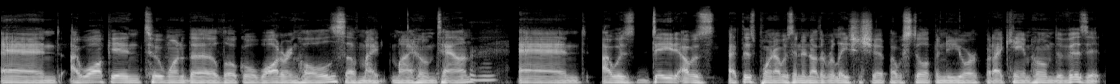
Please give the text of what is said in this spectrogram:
and I walk into one of the local watering holes of my my hometown, and I was dating. I was at this point, I was in another relationship. I was still up in New York, but I came home to visit.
